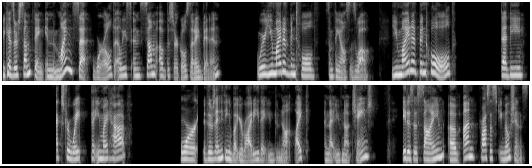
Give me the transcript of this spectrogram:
Because there's something in the mindset world, at least in some of the circles that I've been in, where you might have been told something else as well. You might have been told that the extra weight that you might have or if there's anything about your body that you do not like and that you've not changed, it is a sign of unprocessed emotions.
